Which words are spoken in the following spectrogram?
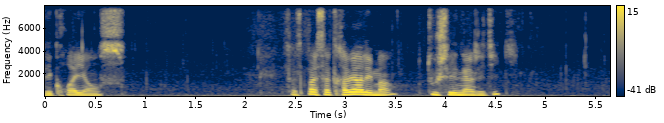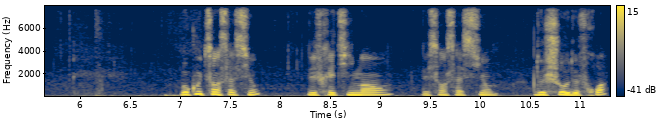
des croyances. Ça se passe à travers les mains, toucher énergétique. Beaucoup de sensations, des frétillements, des sensations de chaud, de froid,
